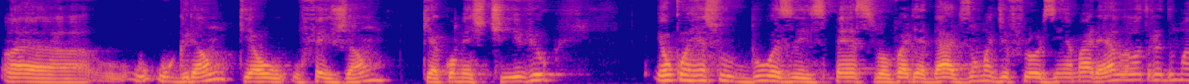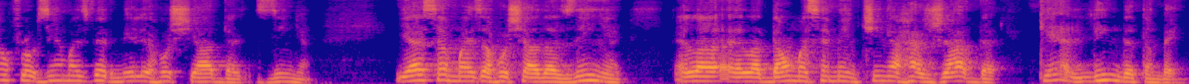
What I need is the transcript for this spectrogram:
uh, o, o, grão, que é o, o feijão, que é comestível, eu conheço duas espécies ou variedades, uma de florzinha amarela, outra de uma florzinha mais vermelha, arroxeadazinha. E essa mais arroxeadazinha, ela, ela dá uma sementinha rajada, que é linda também.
